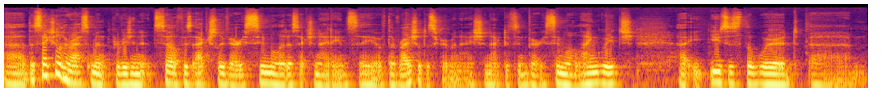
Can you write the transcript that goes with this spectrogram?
Uh, the sexual harassment provision itself is actually very similar to Section 18C of the Racial Discrimination Act. It's in very similar language. Uh, it uses the word um,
